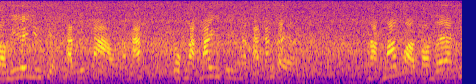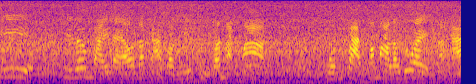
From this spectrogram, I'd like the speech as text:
ตอนนี้ได้ยินเสียงชัดหรือเปล่านะคะ ตกหนักมากจริงๆนะคะ ตั้งแต่ หนักมากกว่าตอนแรกที่ที่เริ่มไลฟ์แล้วนะคะ ตอนนี้ถือว่าหนักมากฝนสาดเข้ามาแล้วด้วยนะคะ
